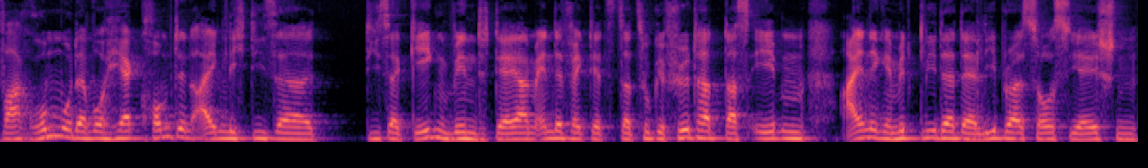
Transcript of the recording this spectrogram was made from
warum oder woher kommt denn eigentlich dieser, dieser Gegenwind, der ja im Endeffekt jetzt dazu geführt hat, dass eben einige Mitglieder der Libra Association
